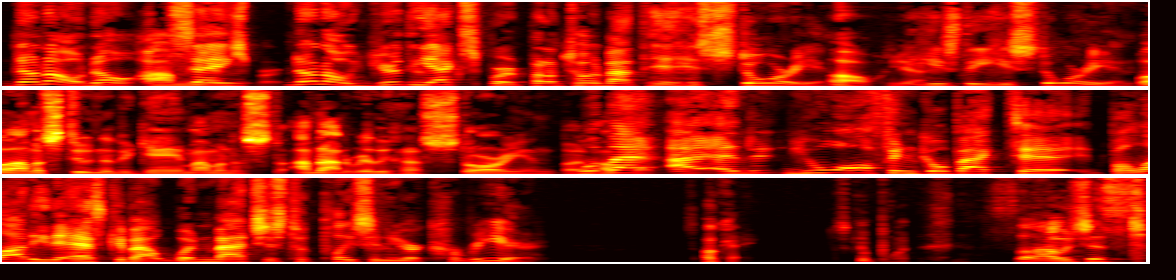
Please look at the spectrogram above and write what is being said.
no, no, no. I'm, I'm the saying expert. no, no. You're the expert, but I'm talking about the historian. Oh, yeah. he's the historian. Well, I'm a student of the game. I'm an. I'm not really a historian, but Well, okay. that I, and you often go back to Bilotti to ask about when matches took place in your career. Okay, it's a good point. So I was just,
